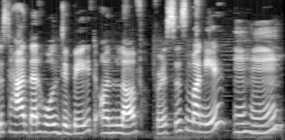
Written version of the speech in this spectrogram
just had that whole debate on love versus money. Mm-hmm.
